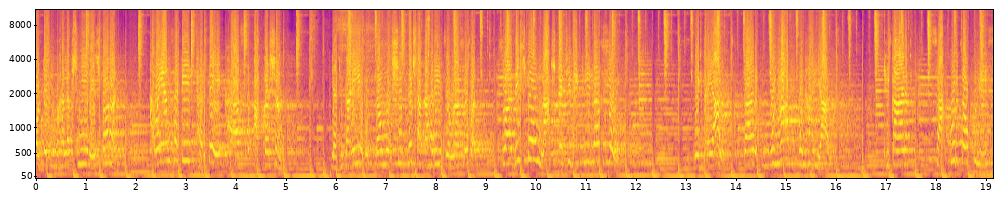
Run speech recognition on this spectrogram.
हॉटेल महालक्ष्मी रेस्टॉरंट. खवय्यांसाठी याल तर पुन्हा पुन्हा याल. ठिकाण साकूर चौकुलीस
